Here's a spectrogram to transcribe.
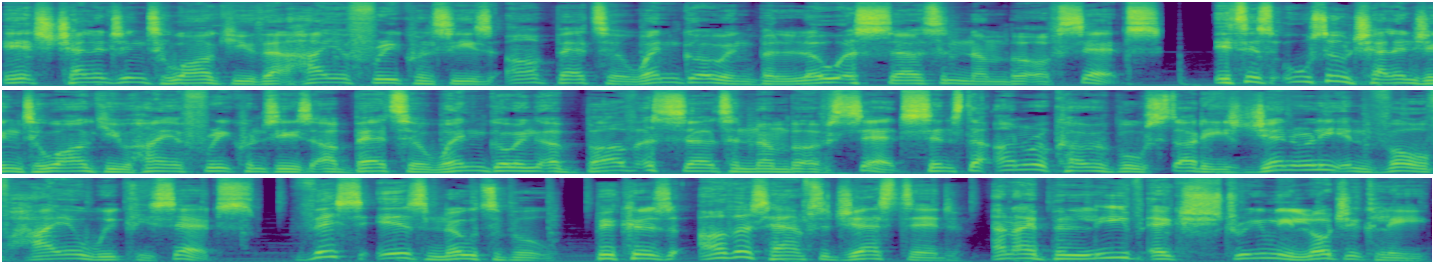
it's challenging to argue that higher frequencies are better when going below a certain number of sets. It is also challenging to argue higher frequencies are better when going above a certain number of sets since the unrecoverable studies generally involve higher weekly sets. This is notable because others have suggested, and I believe extremely logically,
